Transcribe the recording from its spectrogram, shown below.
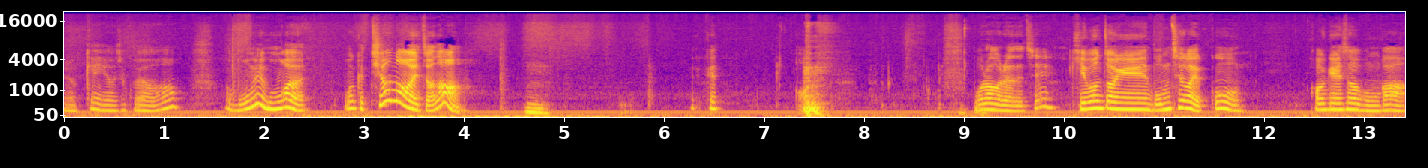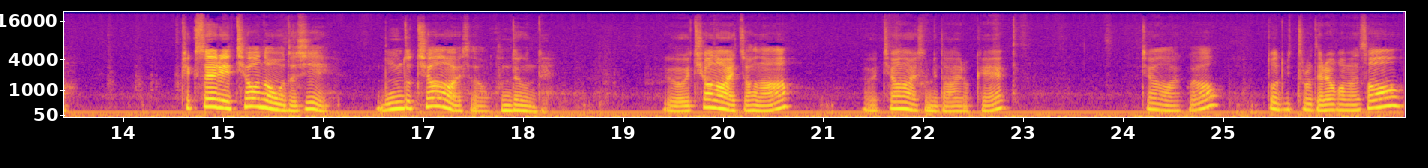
이렇게 이어지고요. 어, 몸이 뭔가 뭐 이렇게 튀어나와 있잖아. 음. 이렇게 어, 뭐라 그래야 되지? 기본적인 몸체가 있고 거기에서 뭔가 픽셀이 튀어나오듯이 몸도 튀어나와 있어요. 군데군데. 여기 튀어나와 있죠 하나. 여기 튀어나와 있습니다. 이렇게 튀어나와 있고요. 또 밑으로 내려가면서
